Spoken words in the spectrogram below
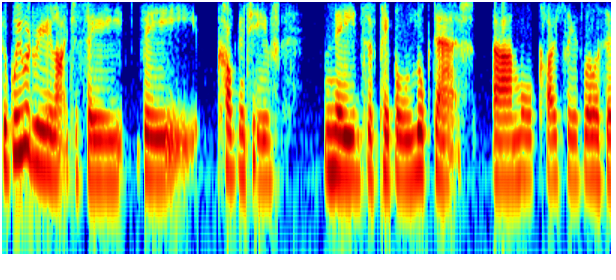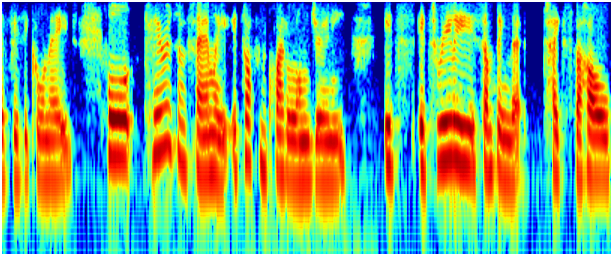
Look, we would really like to see the cognitive needs of people looked at uh, more closely as well as their physical needs. For carers and family, it's often quite a long journey. It's it's really something that takes the whole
